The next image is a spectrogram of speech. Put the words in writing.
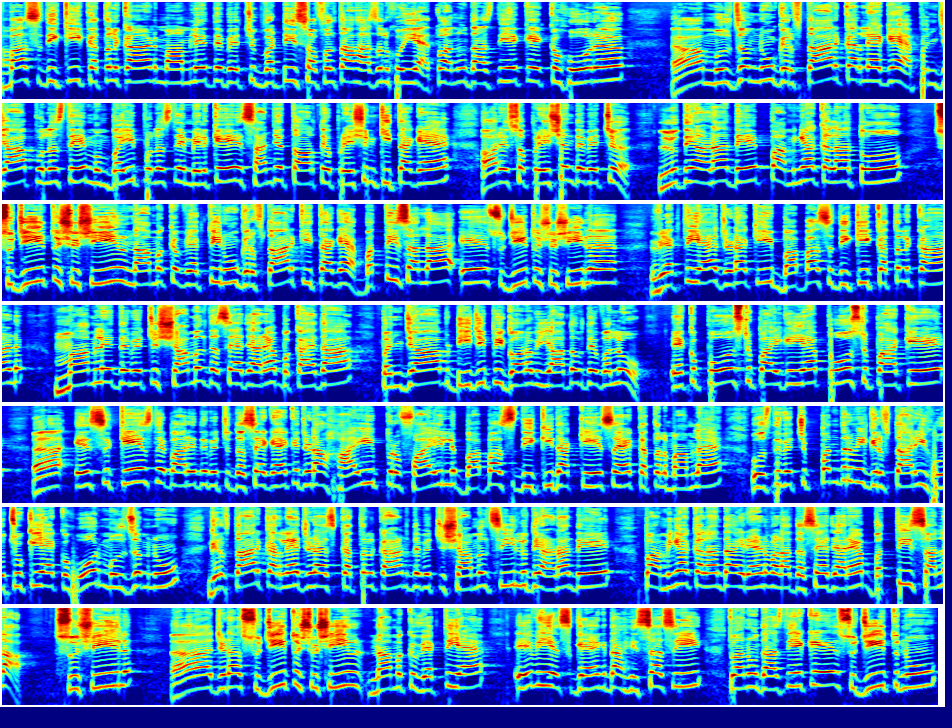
ਬਾਬਾ ਸਦੀਕੀ ਕਤਲकांड ਮਾਮਲੇ ਦੇ ਵਿੱਚ ਵੱਡੀ ਸਫਲਤਾ ਹਾਸਲ ਹੋਈ ਹੈ। ਤੁਹਾਨੂੰ ਦੱਸ ਦਈਏ ਕਿ ਇੱਕ ਹੋਰ ਮੁਲਜ਼ਮ ਨੂੰ ਗ੍ਰਿਫਤਾਰ ਕਰ ਲਿਆ ਗਿਆ ਪੰਜਾਬ ਪੁਲਿਸ ਤੇ ਮੁੰਬਈ ਪੁਲਿਸ ਨੇ ਮਿਲ ਕੇ ਸਾਂਝੇ ਤੌਰ ਤੇ ਆਪਰੇਸ਼ਨ ਕੀਤਾ ਗਿਆ ਔਰ ਇਸ ਆਪਰੇਸ਼ਨ ਦੇ ਵਿੱਚ ਲੁਧਿਆਣਾ ਦੇ ਭਾਮੀਆਂ ਕਲਾਂ ਤੋਂ ਸੁਜੀਤ ਸੁਸ਼ੀਲ ਨਾਮਕ ਵਿਅਕਤੀ ਨੂੰ ਗ੍ਰਿਫਤਾਰ ਕੀਤਾ ਗਿਆ 32 ਸਾਲਾ ਇਹ ਸੁਜੀਤ ਸੁਸ਼ੀਲ ਵਿਅਕਤੀ ਹੈ ਜਿਹੜਾ ਕਿ ਬਾਬਾ ਸਦੀਕੀ ਕਤਲकांड ਮਾਮਲੇ ਦੇ ਵਿੱਚ ਸ਼ਾਮਲ ਦੱਸਿਆ ਜਾ ਰਿਹਾ ਬਕਾਇਦਾ ਪੰਜਾਬ ਡੀਜੀਪੀ ਗੌਰਵ ਯਾਦਵ ਦੇ ਵੱਲੋਂ ਇੱਕ ਪੋਸਟ ਪਾਈ ਗਈ ਹੈ। ਪੋਸਟ ਪਾ ਕੇ ਇਸ ਕੇਸ ਦੇ ਬਾਰੇ ਦੇ ਵਿੱਚ ਦੱਸਿਆ ਗਿਆ ਹੈ ਕਿ ਜਿਹੜਾ ਹਾਈ ਪ੍ਰੋਫਾਈਲ ਬਾਬਾ ਸਦੀਕੀ ਦਾ ਕੇਸ ਹੈ, ਕਤਲ ਮਾਮਲਾ ਹੈ, ਉਸ ਦੇ ਵਿੱਚ 15ਵੀਂ ਗ੍ਰਿਫਤਾਰੀ ਹੋ ਚੁੱਕੀ ਹੈ। ਇੱਕ ਹੋਰ ਮੁਲਜ਼ਮ ਨੂੰ ਗ੍ਰਿਫਤਾਰ ਕਰ ਲਿਆ, ਜਿਹੜਾ ਇਸ ਕਤਲ ਕਾਂਡ ਦੇ ਵਿੱਚ ਸ਼ਾਮਲ ਸੀ। ਲੁਧਿਆਣਾ ਦੇ ਭਾਮੀਆਂ ਕਲਾਂ ਦਾ ਇਹ ਰਹਿਣ ਵਾਲਾ ਦੱਸਿਆ ਜਾ ਰਿਹਾ 32 ਸਾਲਾ ਸੁਸ਼ੀਲ ਜਿਹੜਾ ਸੁਜੀਤ ਸੁਸ਼ੀਲ ਨਾਮਕ ਵਿਅਕਤੀ ਹੈ, ਇਹ ਵੀ ਇਸ ਗੈਂਗ ਦਾ ਹਿੱਸਾ ਸੀ। ਤੁਹਾਨੂੰ ਦੱਸ ਦਈਏ ਕਿ ਸੁਜੀਤ ਨੂੰ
